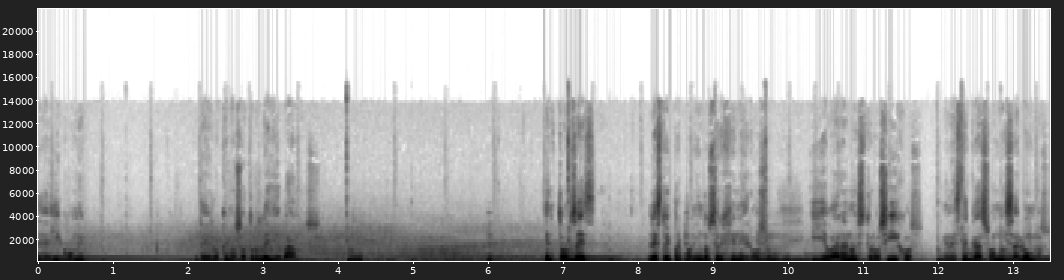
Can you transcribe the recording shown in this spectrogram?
de ahí comen, de lo que nosotros le llevamos. Entonces, le estoy proponiendo ser generoso y llevar a nuestros hijos, en este caso mis alumnos,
